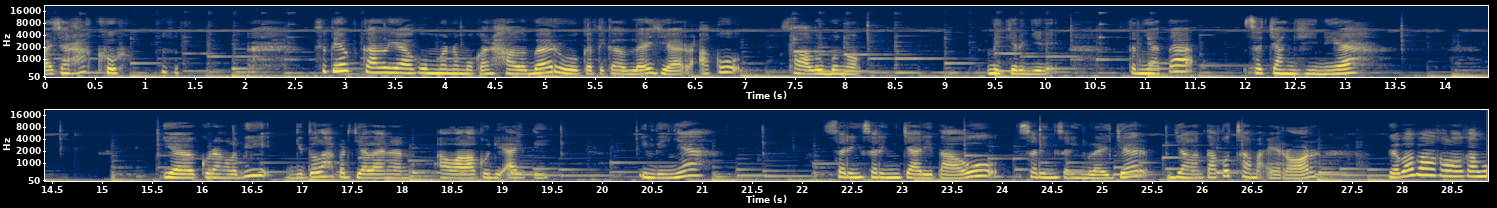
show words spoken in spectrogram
pacar aku. Setiap kali aku menemukan hal baru ketika belajar, aku selalu bengong. Mikir gini, ternyata secanggih ini ya. Ya kurang lebih gitulah perjalanan awal aku di IT. Intinya sering-sering cari tahu, sering-sering belajar, jangan takut sama error. Gak apa-apa kalau kamu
